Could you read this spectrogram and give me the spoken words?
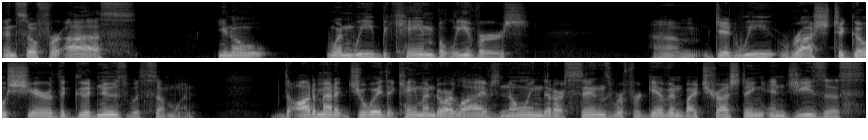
and so for us, you know, when we became believers, um, did we rush to go share the good news with someone? the automatic joy that came into our lives, knowing that our sins were forgiven by trusting in Jesus,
